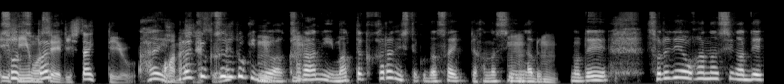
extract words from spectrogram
品を整理したいっていうはい。お売話ですよね。却するときには空に、全く空にしてくださいって話になるので、それでお話がで、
